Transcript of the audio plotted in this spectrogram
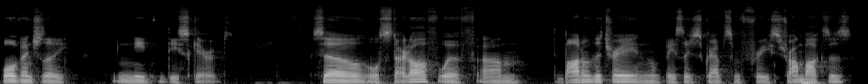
will eventually need these Scarabs. So we'll start off with um, the bottom of the tree and we'll basically just grab some free strong boxes.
